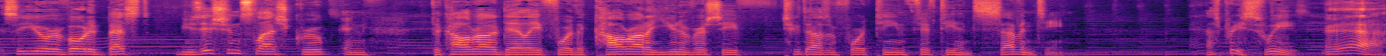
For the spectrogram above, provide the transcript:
so you were voted best musician slash group in the Colorado Daily for the Colorado University 2014, 15, and 17. That's pretty sweet. Yeah,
